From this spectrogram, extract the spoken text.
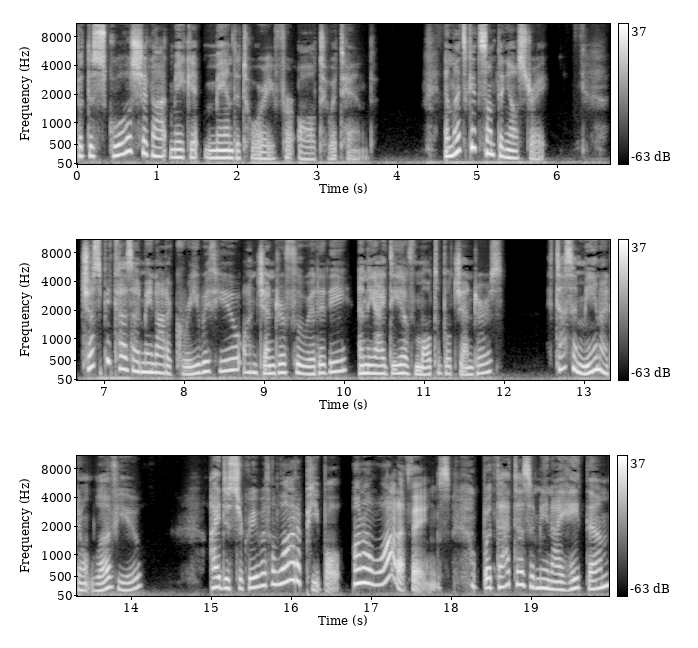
but the school should not make it mandatory for all to attend. And let's get something else straight. Just because I may not agree with you on gender fluidity and the idea of multiple genders, it doesn't mean I don't love you. I disagree with a lot of people on a lot of things, but that doesn't mean I hate them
